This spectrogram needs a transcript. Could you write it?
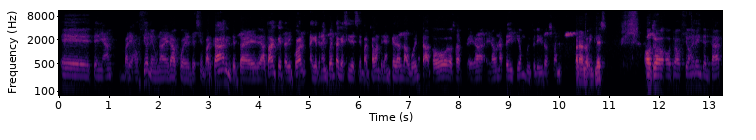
eh, tenían varias opciones. Una era pues desembarcar, intentar el ataque, tal y cual. Hay que tener en cuenta que si desembarcaban tenían que dar la vuelta a todo. O sea, era, una expedición muy peligrosa para los ingleses. Otra opción era intentar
